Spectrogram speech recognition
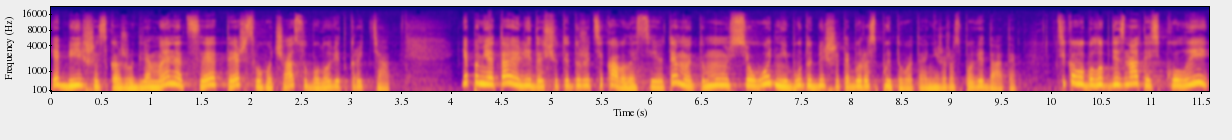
Я більше скажу, для мене це теж свого часу було відкриття. Я пам'ятаю, Ліда, що ти дуже цікавилася цією темою, тому сьогодні буду більше тебе розпитувати, аніж розповідати. Цікаво було б дізнатись, коли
